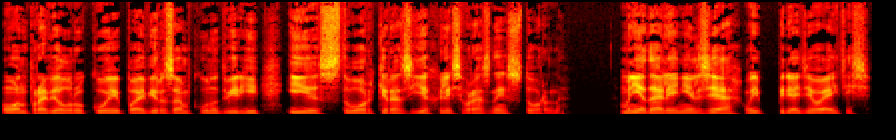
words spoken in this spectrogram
Он провел рукой по верзамку на двери, и створки разъехались в разные стороны. Мне далее нельзя, вы переодеваетесь,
